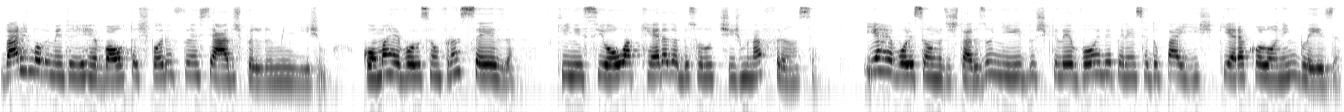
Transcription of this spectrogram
Vários movimentos de revoltas foram influenciados pelo iluminismo, como a Revolução Francesa, que iniciou a queda do absolutismo na França e a Revolução nos Estados Unidos, que levou à independência do país, que era colônia inglesa,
